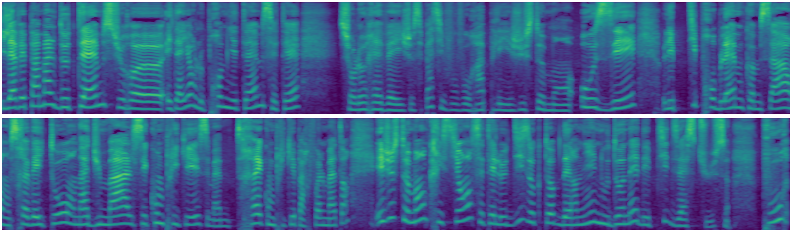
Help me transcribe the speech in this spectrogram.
Il avait pas mal de thèmes sur... euh, et d'ailleurs, le premier thème, c'était sur le réveil. Je ne sais pas si vous vous rappelez justement, oser les petits problèmes comme ça. On se réveille tôt, on a du mal, c'est compliqué, c'est même très compliqué parfois le matin. Et justement, Christian, c'était le 10 octobre dernier, nous donnait des petites astuces pour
